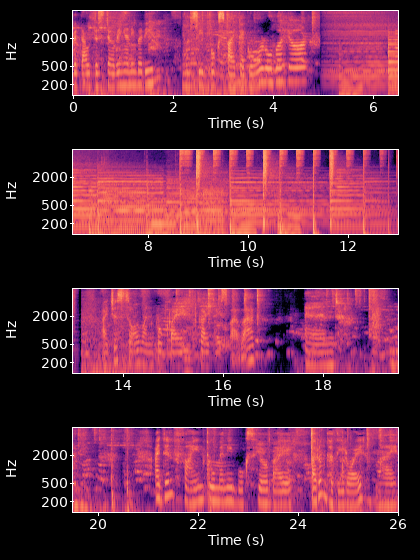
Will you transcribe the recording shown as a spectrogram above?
without disturbing anybody. You'll see books by tagore over here. I just saw one book by Gayatri Spivak and I didn't find too many books here by Arundhati Roy, my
